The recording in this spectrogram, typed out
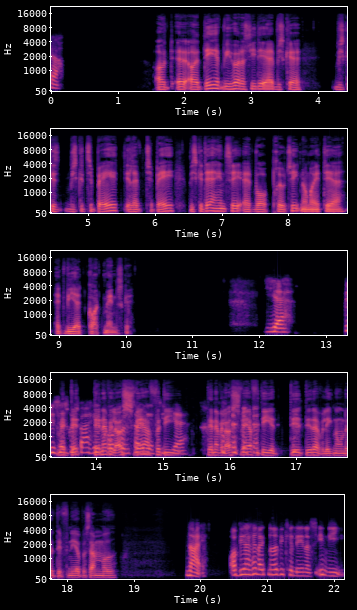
Ja. Og, øh, og det, vi hører dig sige, det er, at vi skal vi skal, vi skal tilbage, eller tilbage, vi skal derhen til, at vores prioritet nummer et, det er, at vi er et godt menneske. Ja. Hvis Men den, den er vel også svær, fordi, ja. Den er vel også svær, fordi det, det er der vel ikke nogen, der definerer på samme måde. Nej, og vi har heller ikke noget, vi kan læne os ind i.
